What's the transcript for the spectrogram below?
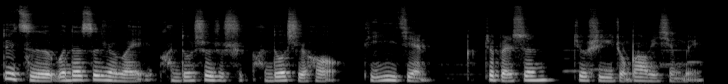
对此，文德斯认为，很多事是很多时候提意见，这本身就是一种暴力行为。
